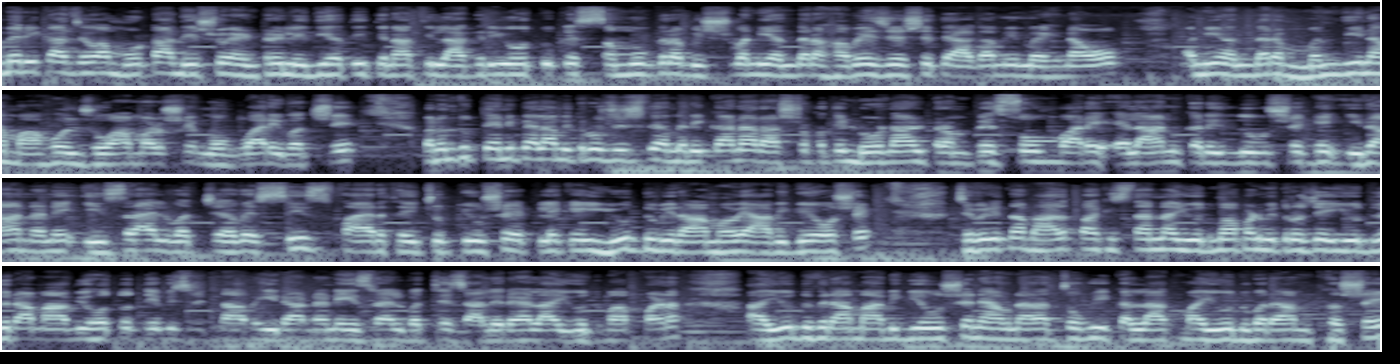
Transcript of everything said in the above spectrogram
અમેરિકા જેવા મોટા દેશો એન્ટ્રી લીધી હતી. તેનાથી લાગી રહ્યું હતું કે સમગ્ર વિશ્વની અંદર હવે જે છે તે આગામી મહિનાઓની અંદર મંદીના માહોલ જોવા મળશે, મોંઘવારી વચ્ચે પરંતુ તેની પહેલા મિત્રો જે છે અમેરિકાના રાષ્ટ્રપતિ ડોનાલ્ડ ટ્રમ્પે સોમવારે એલાન કરી દીધું છે કે ઈરાન અને ઇઝરાયલ વચ્ચે હવે સીઝ ફાયર થઈ ચૂક્યું છે એટલે કે યુદ્ધ વિરામ હવે આવી ગયો છે. જેવી રીતના ભારત પાકિસ્તાનના યુદ્ધમાં પણ મિત્રો જે યુદ્ધ વિરામ આવ્યો હતો તેવી જ રીતના હવે ઈરાન અને ઇઝરાયલ વચ્ચે ચાલી રહેલા યુદ્ધમાં પણ યુદ્ધ વિરામ આવી ગયું છે અને આવનારા ચોવીસ કલાકમાં યુદ્ધ વિરામ થશે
